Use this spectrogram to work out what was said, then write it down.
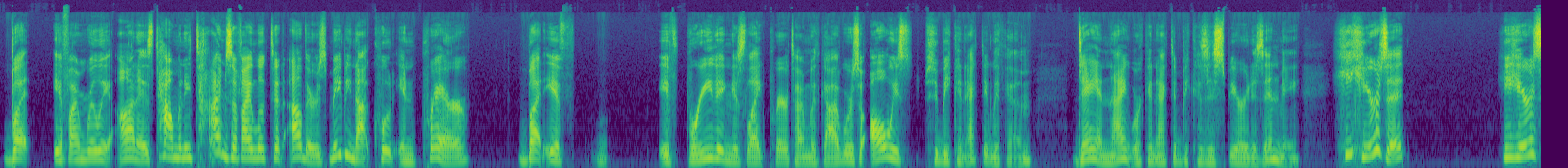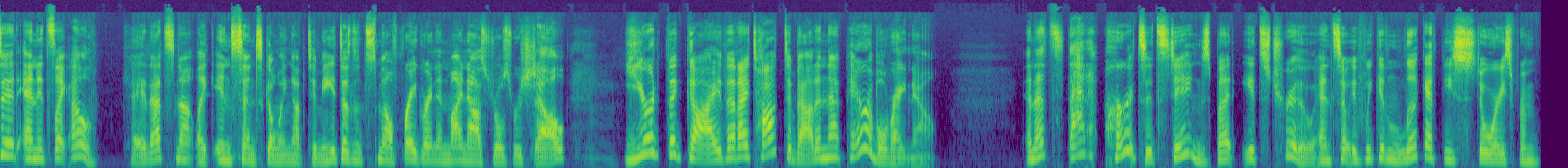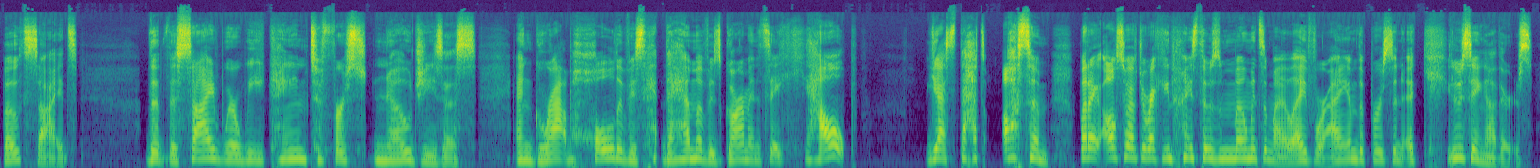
But if I'm really honest, how many times have I looked at others, maybe not quote in prayer, but if if breathing is like prayer time with God, we're always to be connecting with him. Day and night we're connected because his spirit is in me. He hears it. He hears it and it's like, oh, okay, that's not like incense going up to me. It doesn't smell fragrant in my nostrils, Rochelle. Mm. You're the guy that I talked about in that parable right now. And that's that hurts, it stings, but it's true. And so if we can look at these stories from both sides, the the side where we came to first know Jesus and grab hold of his the hem of his garment and say, "Help." Yes, that's awesome. But I also have to recognize those moments in my life where I am the person accusing others.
